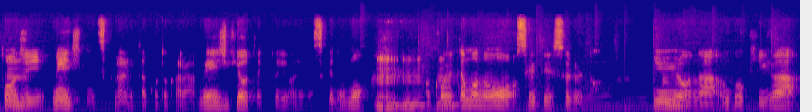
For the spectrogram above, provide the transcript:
当時、明治に作られたことから明治経典と言われますけども、うんうんうん、こういったものを制定するというような動きが、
